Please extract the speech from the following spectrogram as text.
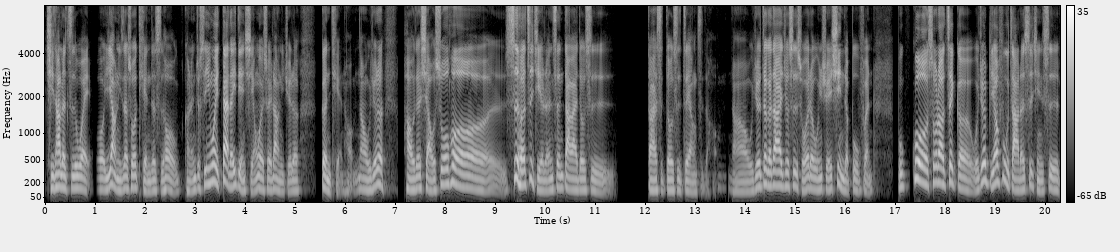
其他的滋味。我一样，你在说甜的时候，可能就是因为带了一点咸味，所以让你觉得更甜哈。那我觉得好的小说或适合自己的人生，大概都是大概是都是这样子的哈。那我觉得这个大概就是所谓的文学性的部分。不过说到这个，我觉得比较复杂的事情是，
